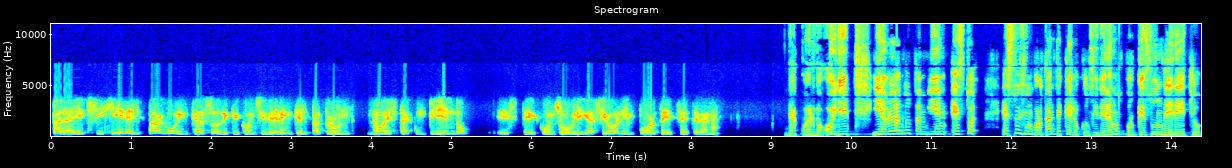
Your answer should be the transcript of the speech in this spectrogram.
para exigir el pago en caso de que consideren que el patrón no está cumpliendo este con su obligación, importe, etcétera, ¿no? De acuerdo. Oye, y hablando también, esto, esto es importante que lo consideremos porque es un derecho.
